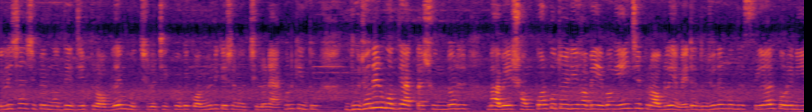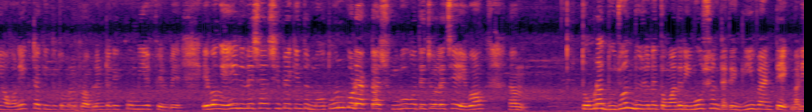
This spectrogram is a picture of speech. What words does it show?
রিলেশনশিপের মধ্যে যে প্রবলেম হচ্ছিল, ঠিকভাবে কমিউনিকেশন হচ্ছিল না, এখন কিন্তু দুজনের মধ্যে একটা সুন্দরভাবে সম্পর্ক তৈরি হবে এবং এই যে প্রবলেম এটা দুজনের মধ্যে শেয়ার করে নিয়ে অনেকটা কিন্তু তোমরা প্রবলেমটাকে কমিয়ে ফেলবে এবং এই রিলেশনশিপে কিন্তু নতুন করে একটা শুরু হতে চলেছে এবং তোমরা দুজন দুজনে তোমাদের ইমোশনটাকে গিভ অ্যান্ড টেক মানে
